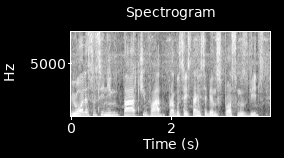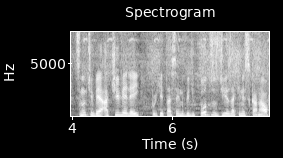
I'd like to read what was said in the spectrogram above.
e olha se o sininho tá ativado para você estar recebendo os próximos vídeos. Se não tiver, ative ele aí, porque tá saindo vídeo todos os dias aqui nesse canal.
